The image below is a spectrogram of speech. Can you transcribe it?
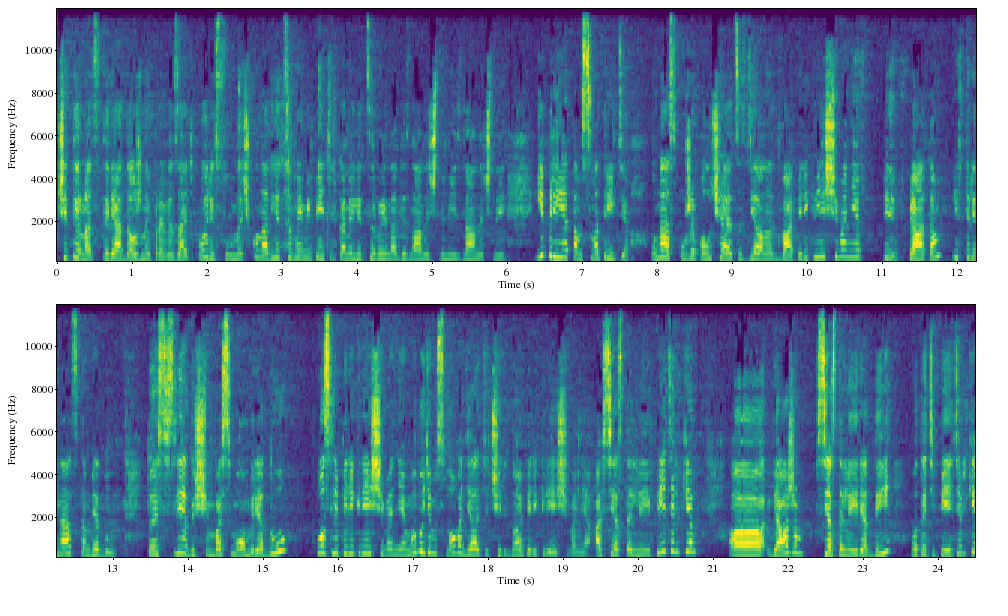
14 ряд должны провязать по рисунку над лицевыми петельками, лицевые над изнаночными, изнаночные. И при этом, смотрите, у нас уже получается сделано два перекрещивания в пятом и в тринадцатом ряду. То есть в следующем восьмом ряду после перекрещивания мы будем снова делать очередное перекрещивание. А все остальные петельки э, вяжем, все остальные ряды, вот эти петельки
